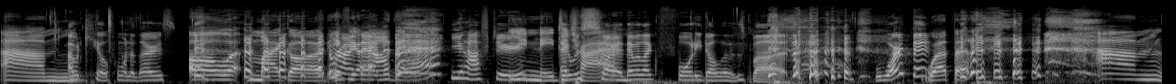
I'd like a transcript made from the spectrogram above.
Um, I would kill for one of those. oh my god! if Right you're now. ever there, You have to. You need to it was try. So, they were like forty dollars, but worth it. worth it. Um,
